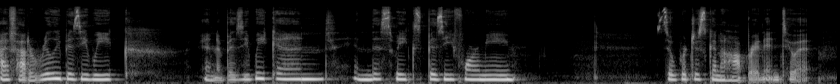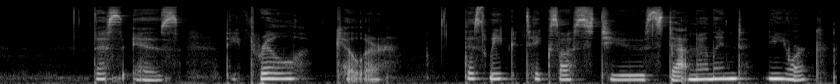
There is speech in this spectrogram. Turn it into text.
I've had a really busy week and a busy weekend, and this week's busy for me. So we're just going to hop right into it. This is the Thrill Killer. This week takes us to Staten Island, New York.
